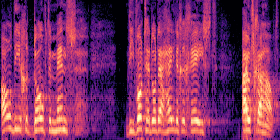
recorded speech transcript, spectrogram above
al die gedoopte mensen, die wordt er door de Heilige Geest uitgehaald.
